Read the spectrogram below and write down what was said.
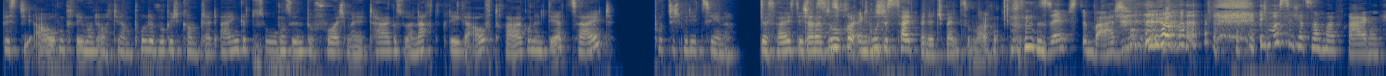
bis die Augencreme und auch die Ampulle wirklich komplett eingezogen sind, bevor ich meine Tages- oder Nachtpflege auftrage. Und in der Zeit putze ich mir die Zähne. Das heißt, ich das versuche ein gutes Zeitmanagement zu machen. Selbst im Bad. Ja. Ich muss dich jetzt nochmal fragen.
